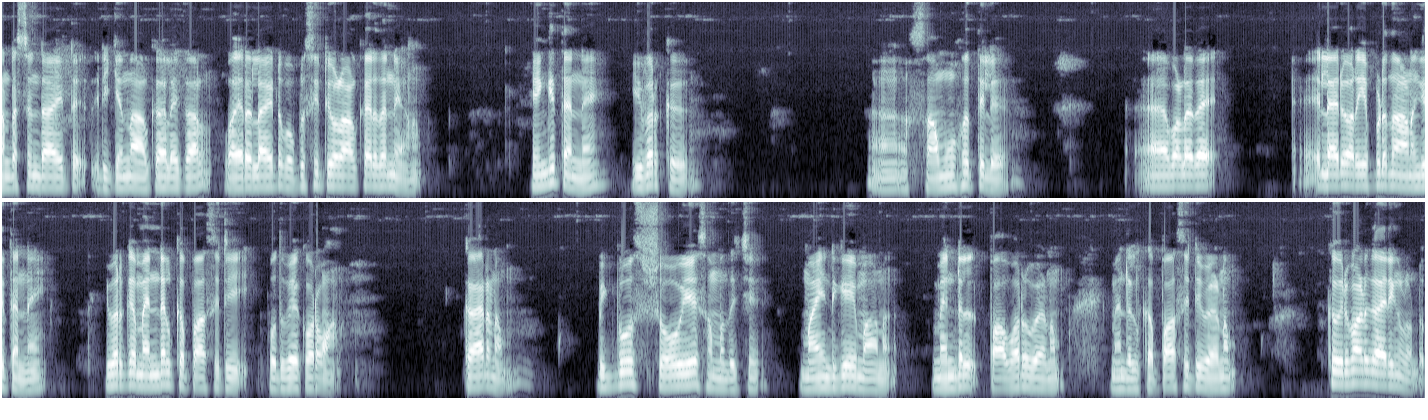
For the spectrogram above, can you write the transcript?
കണ്ടസ്റ്റന്റായിട്ട് ഇരിക്കുന്ന ആൾക്കാരേക്കാൾ വൈറലായിട്ട് പബ്ലിസിറ്റി ഉള്ള ആൾക്കാർ തന്നെയാണ്. എങ്കിൽ തന്നെ ഇവർക്ക് സമൂഹത്തിൽ വളരെ എല്ലാവരും അറിയപ്പെടുന്നതാണെങ്കിൽ തന്നെ ഇവർക്ക് മെന്റൽ കപ്പാസിറ്റി പൊതുവെ കുറവാണ്. കാരണം ബിഗ് ബോസ് ഷോയെ സംബന്ധിച്ച് മൈൻഡ് ഗെയിമാണ് മെന്റൽ പവർ വേണം മെന്റൽ കപ്പാസിറ്റി വേണം ഒക്കെ ഒരുപാട് കാര്യങ്ങളുണ്ട്.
